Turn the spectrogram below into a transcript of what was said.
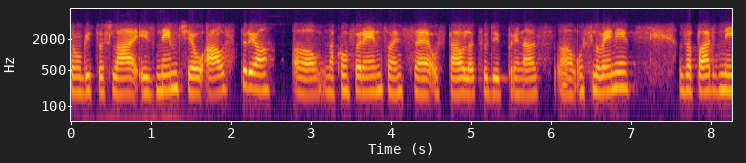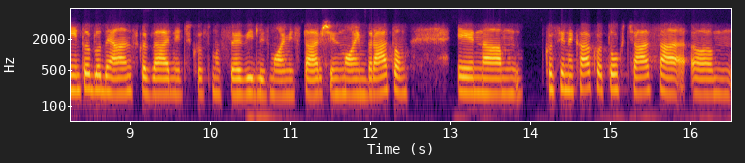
sem v bistvu šla iz Nemčije v Avstrijo na konferenco in se ustavila tudi pri nas um, v Sloveniji za par dni. In to je bilo dejansko zadnjič, ko smo se videli z mojimi starši in mojim bratom. In um, ko si nekako tok časa um,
